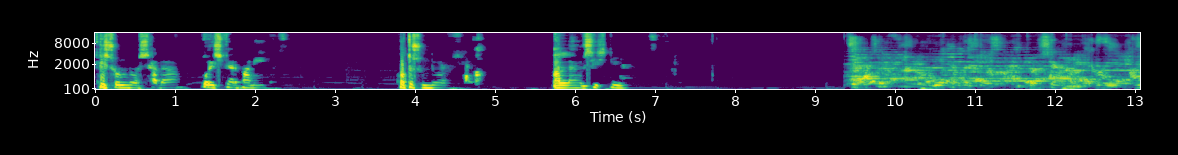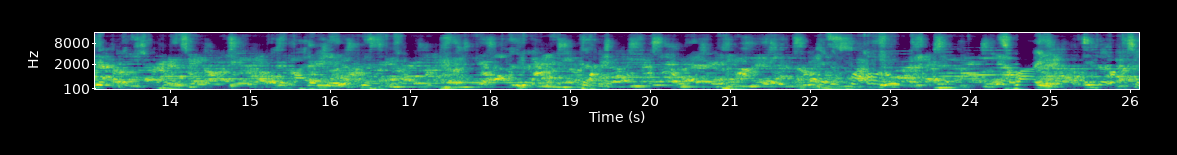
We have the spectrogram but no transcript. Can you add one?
কি সুন্দর সাদা পরিষ্কার পানি। কত সুন্দর আল্লাহর সৃষ্টি। আমি আপনাদেরকে এবং দেখেন কত লোক সবাই এনজয় করতেছে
